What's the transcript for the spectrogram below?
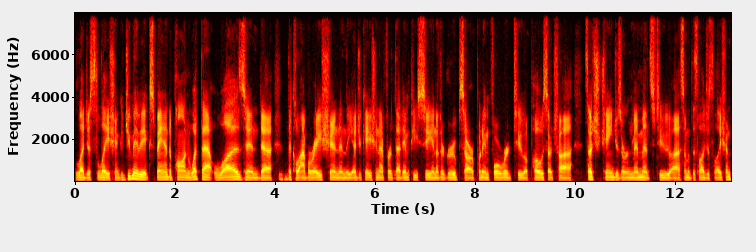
legislation. Could you maybe expand upon what that was and uh, mm-hmm. the collaboration and the education effort that NPC and other groups are putting forward to oppose such uh, such changes or amendments to uh, some of this legislation?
